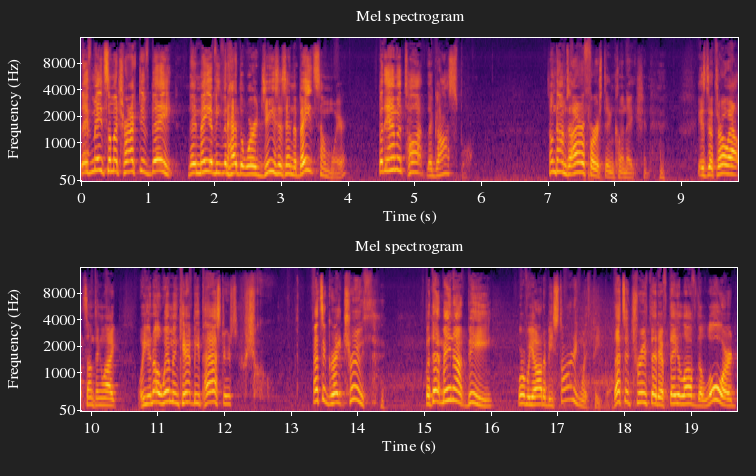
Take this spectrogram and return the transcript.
They've made some attractive bait. They may have even had the word Jesus in the bait somewhere, but they haven't taught the gospel. Sometimes our first inclination is to throw out something like, well, you know, women can't be pastors. That's a great truth. But that may not be where we ought to be starting with people. That's a truth that if they love the Lord,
